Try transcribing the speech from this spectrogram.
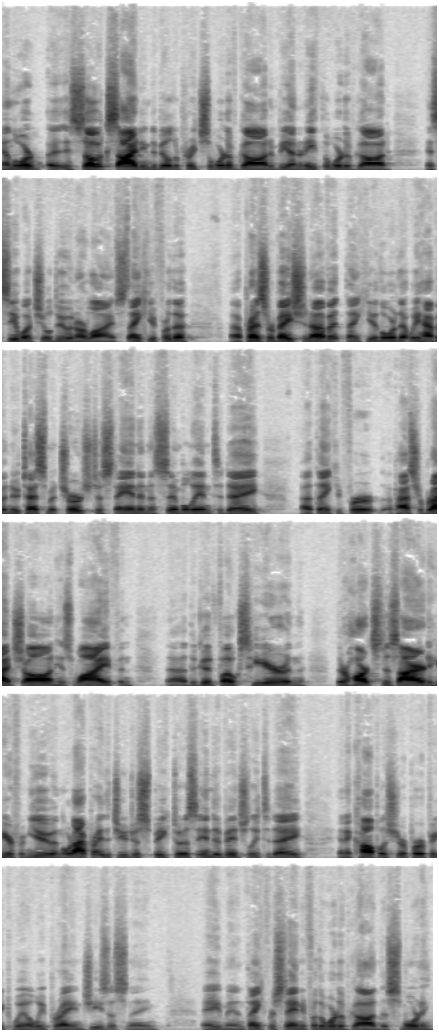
And Lord, it's so exciting to be able to preach the Word of God and be underneath the Word of God and see what you'll do in our lives. Thank you for the uh, preservation of it. Thank you, Lord, that we have a New Testament church to stand and assemble in today. Uh, thank you for Pastor Bradshaw and his wife and uh, the good folks here and their heart's desire to hear from you. And Lord, I pray that you just speak to us individually today and accomplish your perfect will. We pray in Jesus' name. Amen. Thank you for standing for the Word of God this morning.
